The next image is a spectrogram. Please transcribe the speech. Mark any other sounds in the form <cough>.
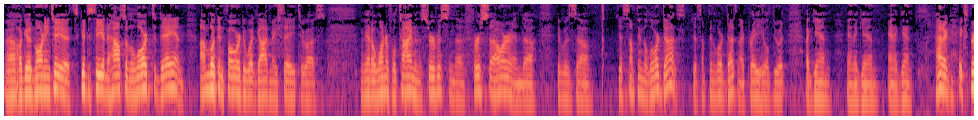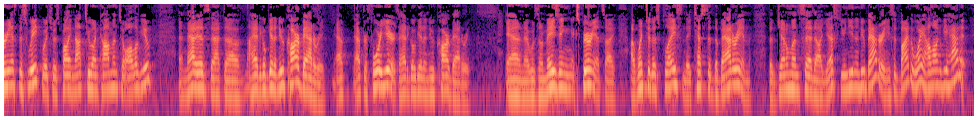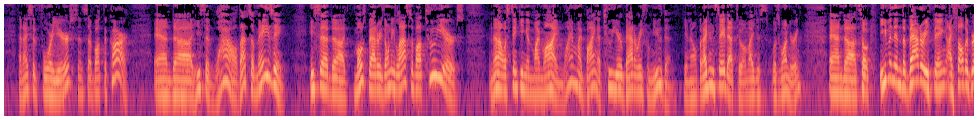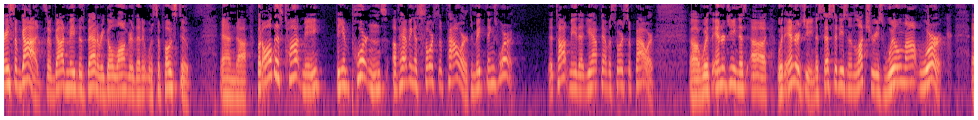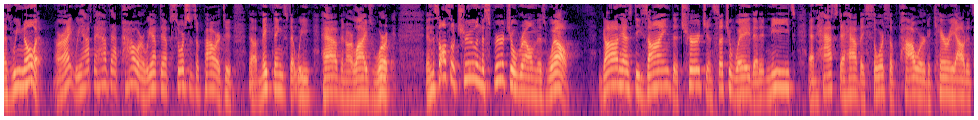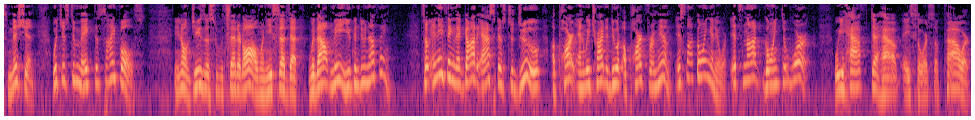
Well, good morning to you. It's good to see you in the house of the Lord today, and I'm looking forward to what God may say to us. We had a wonderful time in the service in the first hour, and uh, it was uh, just something the Lord does. Just something the Lord does, and I pray He'll do it again and again and again. I had an experience this week, which was probably not too uncommon to all of you and that is that uh, I had to go get a new car battery. After four years, I had to go get a new car battery. And it was an amazing experience. I, I went to this place and they tested the battery and the gentleman said, uh, yes, you need a new battery. And he said, by the way, how long have you had it? And I said, four years since I bought the car. And uh, he said, wow, that's amazing. He said, uh, most batteries only last about two years. And then I was thinking in my mind, why am I buying a two year battery from you then? You know, but I didn't say that to him. I just was wondering. And uh, so even in the battery thing, I saw the grace of God. So God made this battery go longer than it was supposed to. And uh, but all this taught me the importance of having a source of power to make things work. It taught me that you have to have a source of power. Uh, with energy, uh, with energy, necessities and luxuries will not work as we know it. All right, we have to have that power. We have to have sources of power to uh, make things that we have in our lives work. And it's also true in the spiritual realm as well. God has designed the church in such a way that it needs and has to have a source of power to carry out its mission, which is to make disciples. You know, Jesus said it all when he said that without me you can do nothing. So anything that God asks us to do apart, and we try to do it apart from Him, it's not going anywhere. It's not going to work. We have to have a source of power.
